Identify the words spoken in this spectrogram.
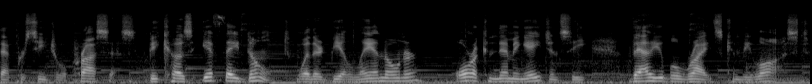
that procedural process. Because if they don't, whether it be a landowner or a condemning agency, valuable rights can be lost.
